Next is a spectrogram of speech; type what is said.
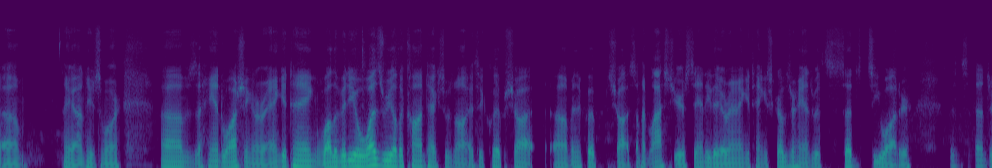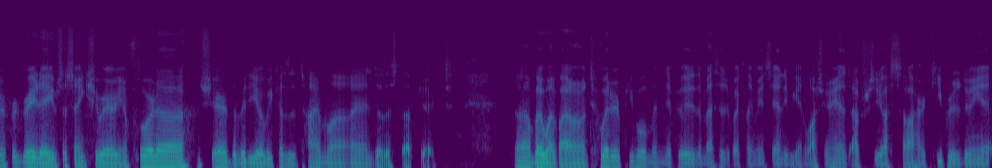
um, hang on, here's some more. Um, a hand washing orangutan. While the video was real, the context was not. It's a clip shot. Um, in the clip shot sometime last year, Sandy the orangutan scrubs her hands with sudsy water. The Center for Great Apes, a sanctuary in Florida, shared the video because of the timelines of the subject. Um, but it went viral on Twitter. People manipulated the message by claiming Sandy began washing her hands after she saw her keepers doing it.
